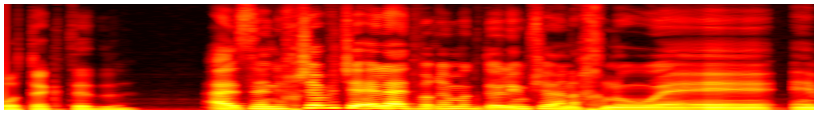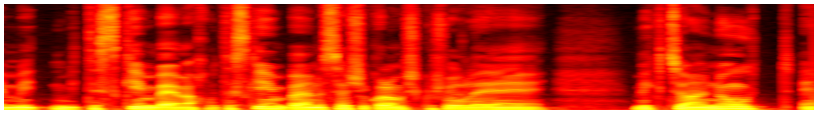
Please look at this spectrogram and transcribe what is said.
protected? אז אני חושבת שאלה הדברים הגדולים שאנחנו אה, אה, מתעסקים בהם. אנחנו מתעסקים בנושא של כל מה שקשור למקצוענות אה,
